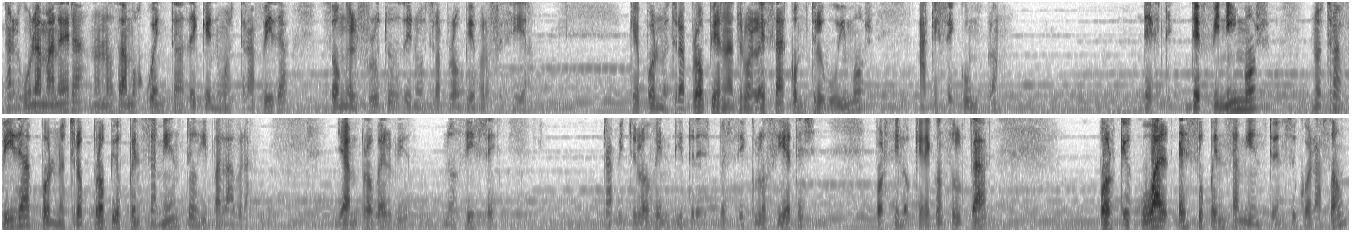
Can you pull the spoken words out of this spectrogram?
De alguna manera no nos damos cuenta de que nuestras vidas son el fruto de nuestra propia profecía, que por nuestra propia naturaleza contribuimos a que se cumplan. definimos nuestras vidas por nuestros propios pensamientos y palabras. Ya en Proverbios nos dice, capítulo 23, versículo 7, por si lo quiere consultar, porque cuál es su pensamiento en su corazón,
